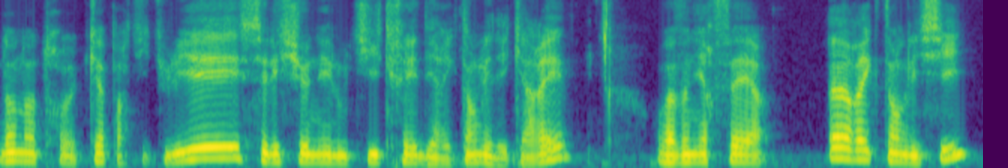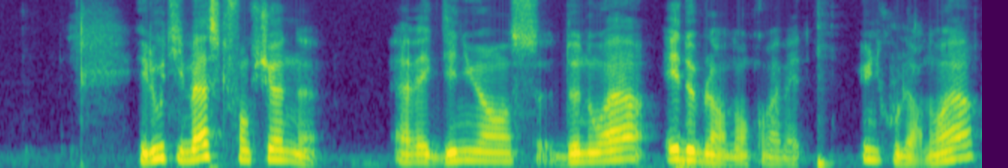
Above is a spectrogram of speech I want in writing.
dans notre cas particulier, sélectionner l'outil créer des rectangles et des carrés. On va venir faire un rectangle ici. Et l'outil masque fonctionne avec des nuances de noir et de blanc. Donc on va mettre une couleur noire.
